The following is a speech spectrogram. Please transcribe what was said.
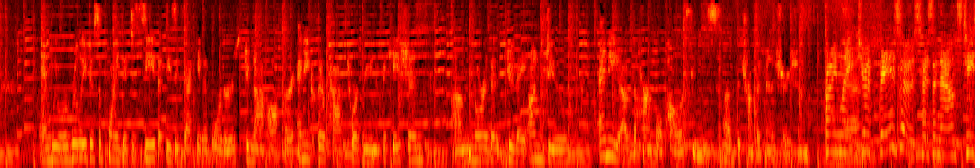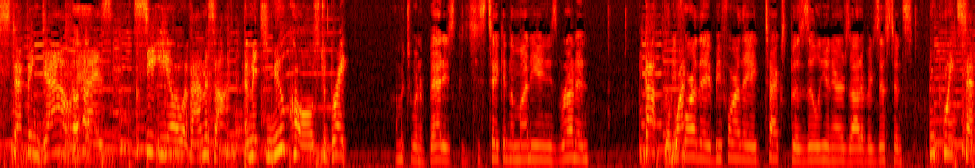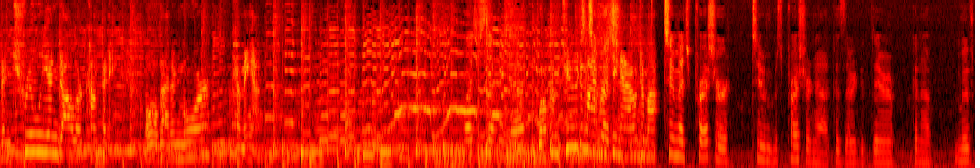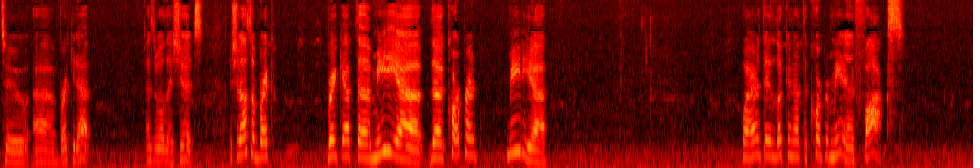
And we were really disappointed to see that these executive orders do not offer any clear path toward reunification, um, nor that do they undo any of the harmful policies of the Trump administration. Finally, Jeff Bezos has announced he's stepping down as CEO of Amazon amidst new calls to break How much you want to bet he's he's taking the money and he's running up the one. before they before they tax bazillionaires out of existence. $1.7 trillion company. All that and more coming up. Why is he stepping down? Welcome to It's too Democracy much- Now! Demo- Too much pressure. Too much pressure now because they're they're gonna move to uh, break it up, as well they should. They should also break break up the media, the corporate media. Why aren't they looking at the corporate media? Fox.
